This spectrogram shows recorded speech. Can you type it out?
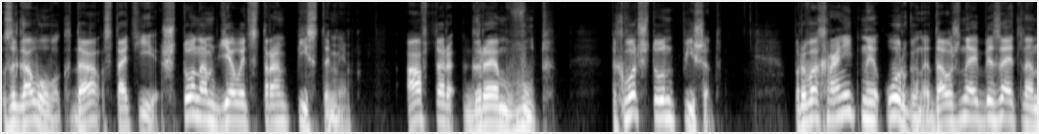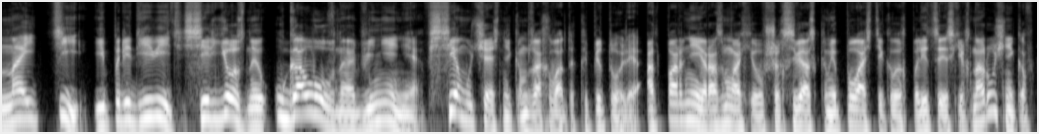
заголовок да, статьи «Что нам делать с трампистами?» Автор Грэм Вуд. Так вот, что он пишет. Правоохранительные органы должны обязательно найти и предъявить серьезные уголовные обвинения всем участникам захвата Капитолия, от парней, размахивавших связками пластиковых полицейских наручников,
